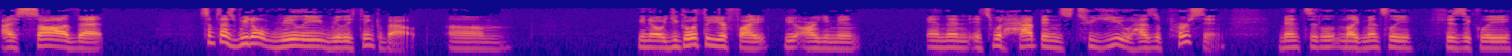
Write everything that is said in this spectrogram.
I saw that sometimes we don't really, really think about. Um, you know, you go through your fight, your argument, and then it's what happens to you as a person, mental, like mentally, physically,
